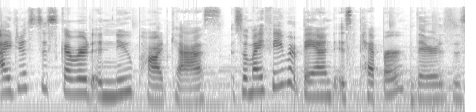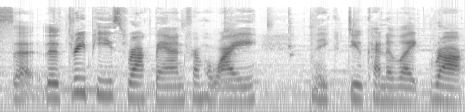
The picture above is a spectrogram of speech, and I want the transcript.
I just discovered a new podcast. So, my favorite band is Pepper. There's this uh, the three piece rock band from Hawaii. They do kind of like rock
